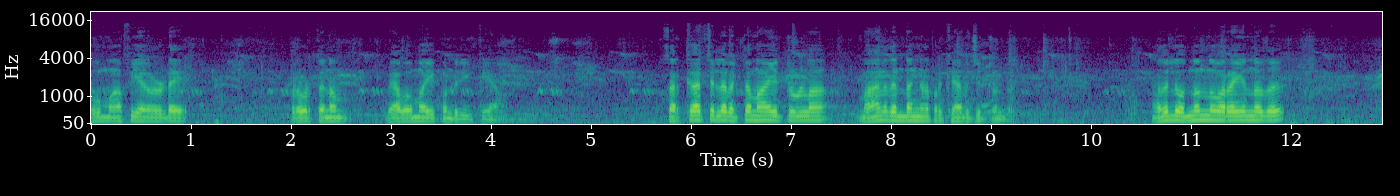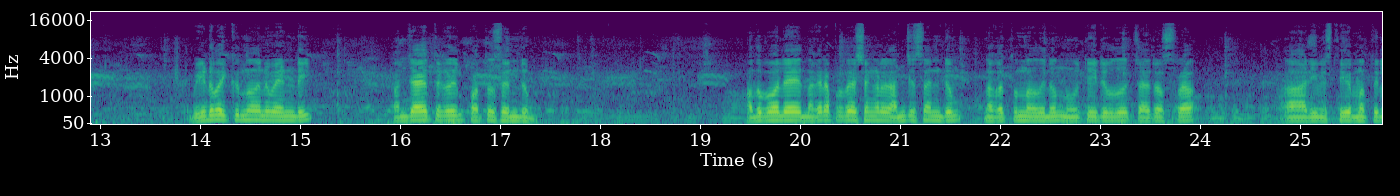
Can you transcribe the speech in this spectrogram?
ഭൂമാഫിയകളുടെ പ്രവർത്തനം വ്യാപകമായി കൊണ്ടിരിക്കുകയാണ് സർക്കാർ ചില വ്യക്തമായിട്ടുള്ള മാനദണ്ഡങ്ങൾ പ്രഖ്യാപിച്ചിട്ടുണ്ട്. അതിലൊന്നെന്ന് പറയുന്നത് വീട് വയ്ക്കുന്നതിന് വേണ്ടി പഞ്ചായത്തുകളിൽ പത്ത് സെന്റും അതുപോലെ നഗരപ്രദേശങ്ങളിൽ അഞ്ച് സെന്റും നികത്തുന്നതിനും നൂറ്റി ഇരുപത് ചതുരശ്ര അരി വിസ്തീർണത്തിൽ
